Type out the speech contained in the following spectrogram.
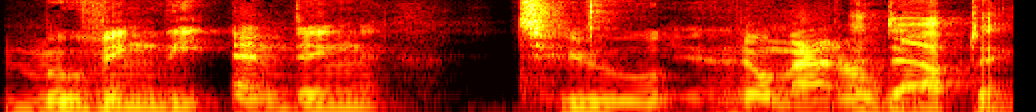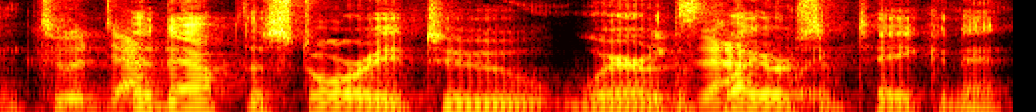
moving the ending to no matter what. Adapting To adapt. adapt the story to where Exactly. the players have taken it.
